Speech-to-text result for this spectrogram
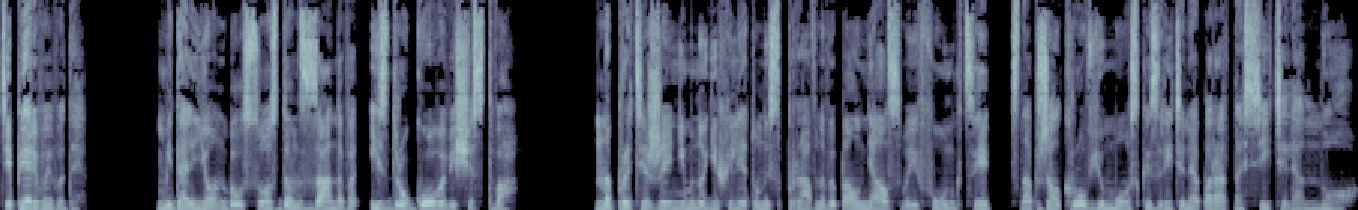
Теперь выводы. Медальон был создан заново из другого вещества. На протяжении многих лет он исправно выполнял свои функции, снабжал кровью мозг и зрительный аппарат носителя, но,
